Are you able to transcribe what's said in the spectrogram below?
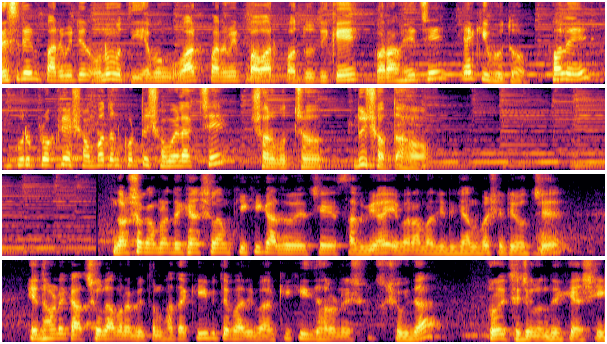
রেসিডেন্ট পারমিটের অনুমতি এবং ওয়ার্ক পারমিট পাওয়ার পদ্ধতিকে করা হয়েছে একীভূত। ফলে পুরো প্রক্রিয়া সম্পাদন করতে সময় লাগছে সর্বোচ্চ দুই সপ্তাহ। দর্শক, আমরা দেখে আসলাম কি কি কাজ রয়েছে সার্বিয়ায়। এবার আমরা যেটি জানব সেটি হচ্ছে এ ধরনের কাজগুলো আমরা বেতন ভাতা কী দিতে পারি বা কী কী ধরনের সুবিধা রয়েছে? চলুন দেখে আসি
